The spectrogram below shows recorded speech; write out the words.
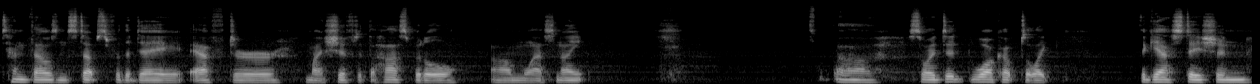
10,000 steps for the day after my shift at the hospital um, last night. Uh, so I did walk up to like the gas station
